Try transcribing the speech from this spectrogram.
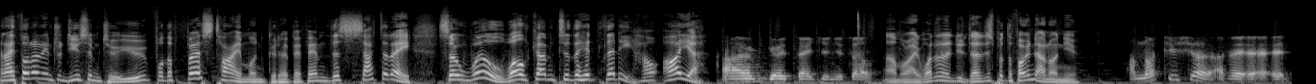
And I thought I'd introduce him to you for the first time on Good Hope FM this Saturday. So, Will, welcome to the Hit 30. How are you? I'm good, thank you, and yourself. I'm all right. What did I do? Did I just put the phone down on you? I'm not too sure. I it it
